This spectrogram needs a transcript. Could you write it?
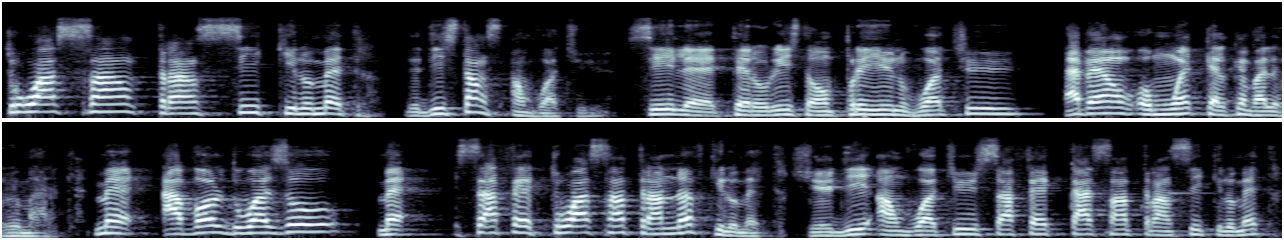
336 km de distance en voiture. Si les terroristes ont pris une voiture, eh bien, au moins quelqu'un va le remarquer. Mais à vol d'oiseau, mais ça fait 339 km. Je dis en voiture, ça fait 436 km.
